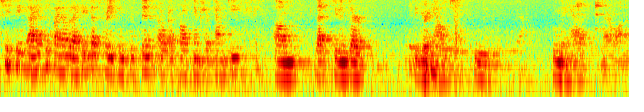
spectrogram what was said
actually think, I have to find out, but I think that's pretty consistent across Hampshire County, um, that students are figuring out who's, who may have marijuana.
